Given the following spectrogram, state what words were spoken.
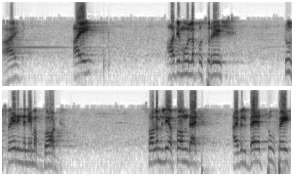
I, I, Adimulapu Suresh, do swear in the name of God, solemnly affirm that I will bear true faith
